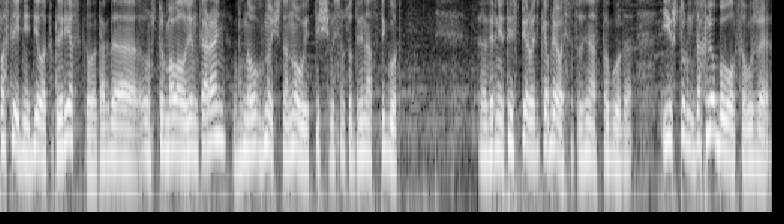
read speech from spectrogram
последнее дело Котляревского, когда он штурмовал Ленкарань в, в ночь на новый 1812 год, вернее, 31 декабря 812 года. И штурм захлебывался уже.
